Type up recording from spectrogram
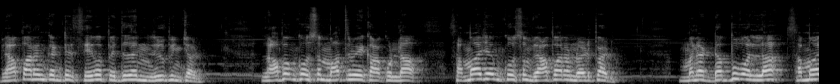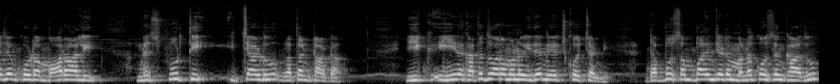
వ్యాపారం కంటే సేవ పెద్దదని నిరూపించాడు. లాభం కోసం మాత్రమే కాకుండా సమాజం కోసం వ్యాపారం నడిపాడు. మన డబ్బు వల్ల సమాజం కూడా మారాలి అనే స్ఫూర్తి ఇచ్చాడు రతన్ టాటా. ఈ ఈయన కథ ద్వారా మనం ఇదే నేర్చుకోవచ్చండి. డబ్బు సంపాదించడం మన కోసం కాదు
